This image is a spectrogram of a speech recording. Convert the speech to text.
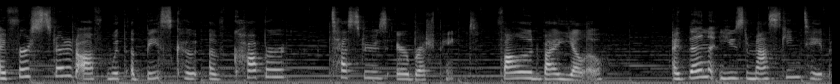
I first started off with a base coat of copper Testors airbrush paint, followed by yellow. I then used masking tape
